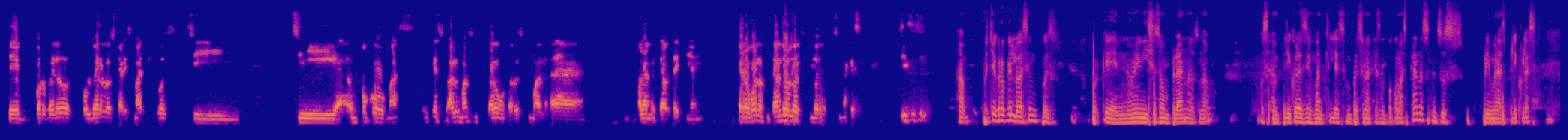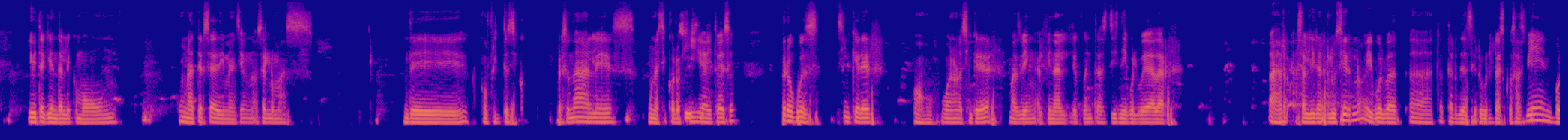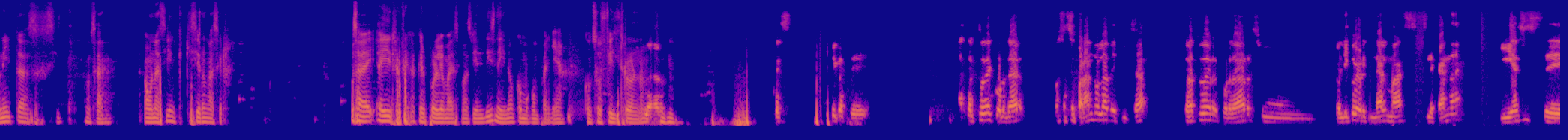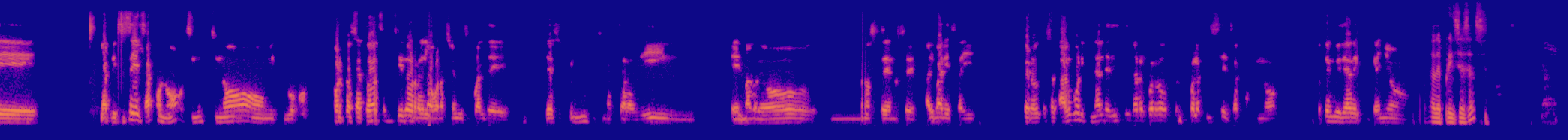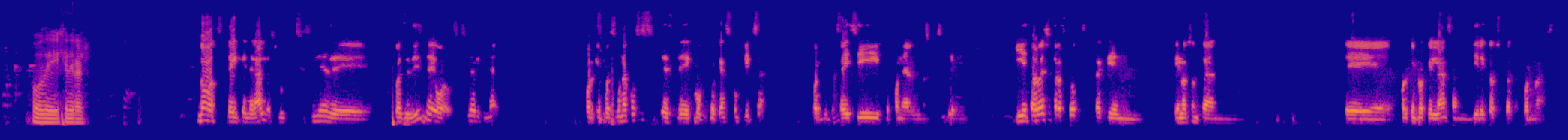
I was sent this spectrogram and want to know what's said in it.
de volverlos, volverlos carismáticos? Si, si un poco más, que es algo más enfocado tal vez como a la, a la mercadotecnia. Pero bueno, quitando los, los personajes. Sí, sí, sí. Ah, pues yo creo que lo hacen pues porque en un inicio son planos, ¿no? O sea, en películas infantiles son personajes un poco más planos en sus primeras películas. Y ahorita quieren darle como un, una tercera dimensión, ¿no? Hacerlo más de conflictos personales, una psicología y todo eso. Pero pues sin querer, o bueno, no sin querer, más bien al final de cuentas Disney vuelve a dar, a, salir a relucir, ¿no? Y vuelve a, tratar de hacer las cosas bien, bonitas, o sea, aún así en que quisieron hacer o sea, ahí refleja que el problema es más bien Disney, ¿no? Como compañía, con su filtro, ¿no? Claro. Pues, fíjate, trato de recordar, o sea, separándola de Pixar, trato de recordar su película original más lejana y es este, La princesa y el sapo, ¿no? Si, no me equivoco. Porque, o sea, todas han sido reelaboraciones igual de, de esos filmes, El Mago de Oz, no sé, no sé, hay varias ahí pero o sea, algo original de Disney, no recuerdo cuál fue la princesa, porque no, no tengo idea de qué año. O sea, de princesas o de general. No, de en general, de su, cine de, pues de Disney o su cine original. Porque pues una cosa es este, lo que hace con Pixar, porque pues ahí sí te pone algunas cosas. Y tal vez otras cosas que, que no son tan, eh, por ejemplo, que lanzan directo a sus plataformas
